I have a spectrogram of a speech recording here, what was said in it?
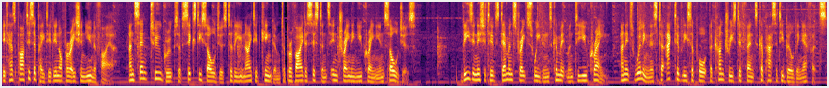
it has participated in Operation Unifier, and sent two groups of 60 soldiers to the United Kingdom to provide assistance in training Ukrainian soldiers. These initiatives demonstrate Sweden's commitment to Ukraine, and its willingness to actively support the country's defense capacity building efforts.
